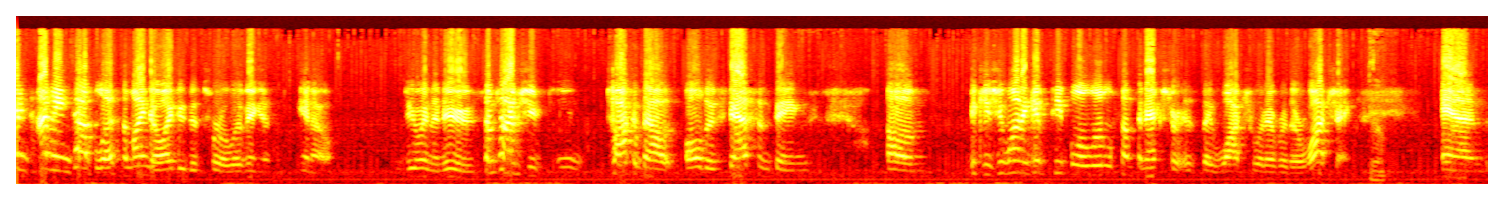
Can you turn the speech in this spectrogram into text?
and I mean, God bless them. I know I do this for a living, and you know, doing the news. Sometimes you, you talk about all those stats and things um, because you want to give people a little something extra as they watch whatever they're watching. Yeah. And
